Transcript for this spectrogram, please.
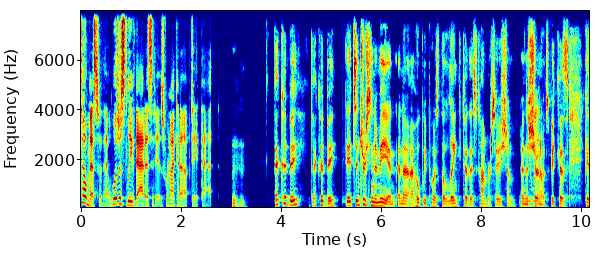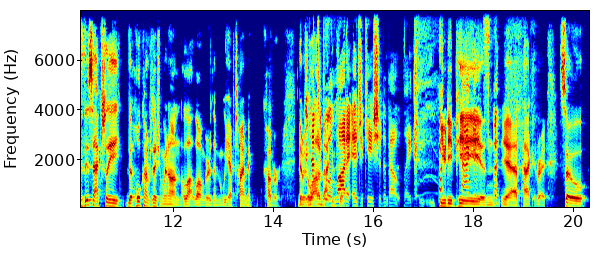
don't mess with it. We'll just leave that as it is. We're not going to update that. Mm-hmm. That could be. That could be. It's interesting to me, and, and I hope we post the link to this conversation in the you show will. notes because because this actually the whole conversation went on a lot longer than we have time to cover. There was We'd a lot of back a lot forth. of education about like UDP and yeah, packet right. So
